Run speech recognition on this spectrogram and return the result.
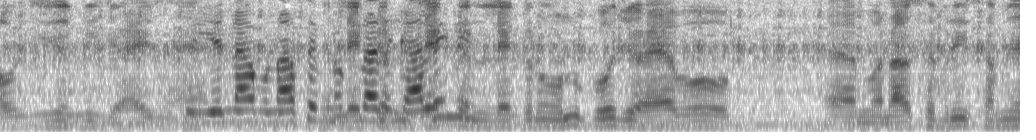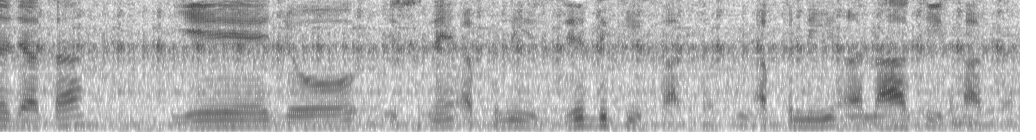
और चीज़ें भी जायज़ हैं तो ये नामनासिब लेकिन लेकिन लेकिन उनको जो है वो मुनासिब नहीं समझा जाता। ये जो इसने अपनी ज़िद की खातर, अपनी अना की खातर,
